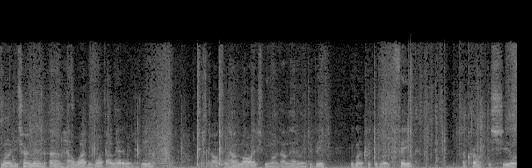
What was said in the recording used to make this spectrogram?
we want to determine um, how wide we want our lettering to be, and also how large we want our lettering to be. We're going to put the word faith across the shield.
